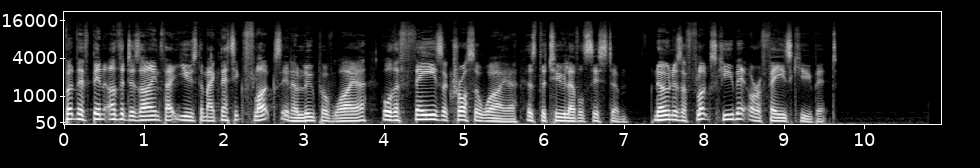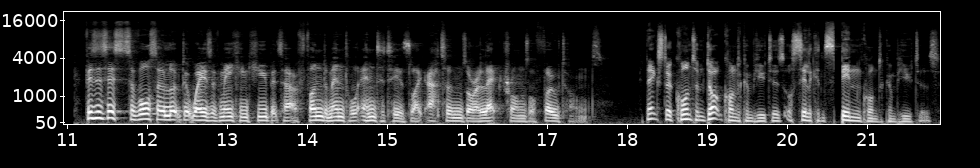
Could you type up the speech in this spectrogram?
But there have been other designs that use the magnetic flux in a loop of wire or the phase across a wire as the two level system, known as a flux qubit or a phase qubit. Physicists have also looked at ways of making qubits out of fundamental entities like atoms or electrons or photons. Next are quantum dot quantum computers or silicon spin quantum computers.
